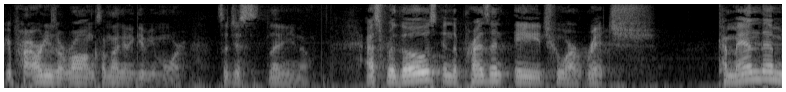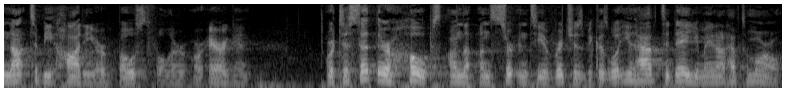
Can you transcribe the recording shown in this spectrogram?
your priorities are wrong, so I'm not going to give you more. So just letting you know. As for those in the present age who are rich, command them not to be haughty or boastful or, or arrogant or to set their hopes on the uncertainty of riches, because what you have today you may not have tomorrow.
